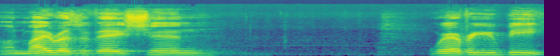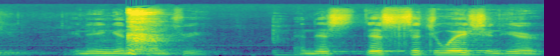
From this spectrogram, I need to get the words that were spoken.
on my reservation, wherever you be in Indian country. And this, this situation here,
